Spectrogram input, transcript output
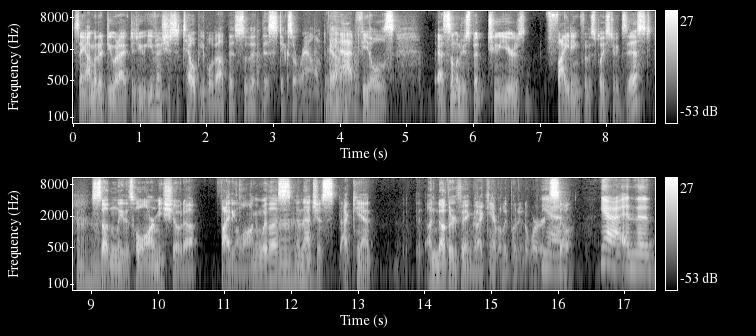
saying i'm going to do what i have to do even if it's just to tell people about this so that this sticks around. Yeah. and that feels as someone who spent two years fighting for this place to exist mm-hmm. suddenly this whole army showed up fighting along with us and that mm-hmm. just i can't another thing that i can't really put into words Yeah. so. Yeah, and the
